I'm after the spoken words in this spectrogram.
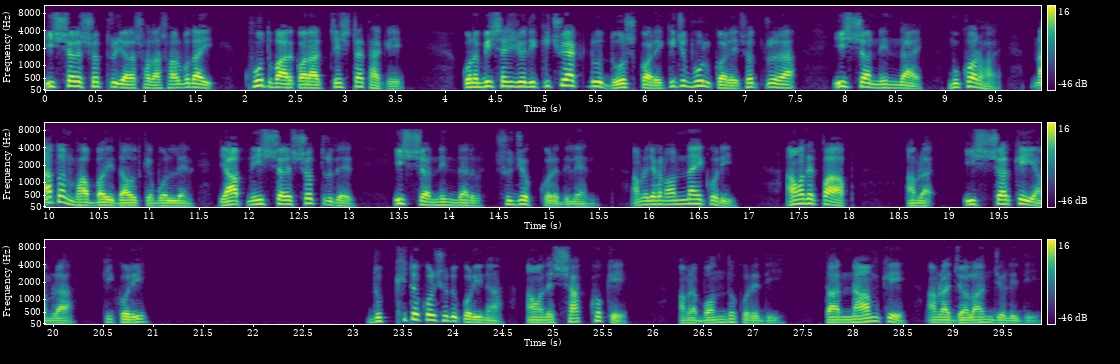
ঈশ্বরের শত্রু যারা সদা সর্বদাই খুঁত বার করার চেষ্টা থাকে, কোন বিশ্বাসী যদি কিছু একটু দোষ করে, কিছু ভুল করে, শত্রুরা ঈশ্বর নিন্দায় মুখর হয়। নাতন ভাববাদী দাউদকে বললেন যে, আপনি ঈশ্বরের শত্রুদের ঈশ্বর নিন্দার সুযোগ করে দিলেন। আমরা যখন অন্যায় করি, আমাদের পাপ, আমরা ঈশ্বরকেই আমরা কি করি? দুঃখিত করে শুধু করি না, আমাদের সাক্ষ্যকে আমরা বন্ধ করে দিই। তার নামকে আমরা জলাঞ্জলি দিই।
